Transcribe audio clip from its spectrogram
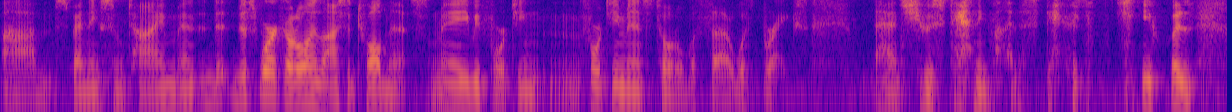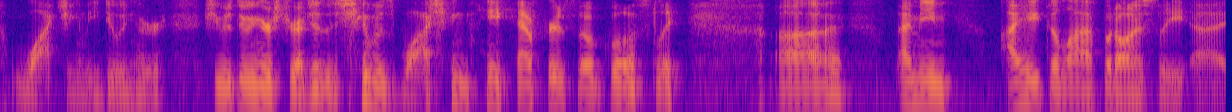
um, spending some time, and th- this workout only lasted 12 minutes, maybe 14, 14 minutes total with uh, with breaks. And she was standing by the stairs. and She was watching me doing her. She was doing her stretches, and she was watching me ever so closely. Uh, I mean, I hate to laugh, but honestly, uh,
